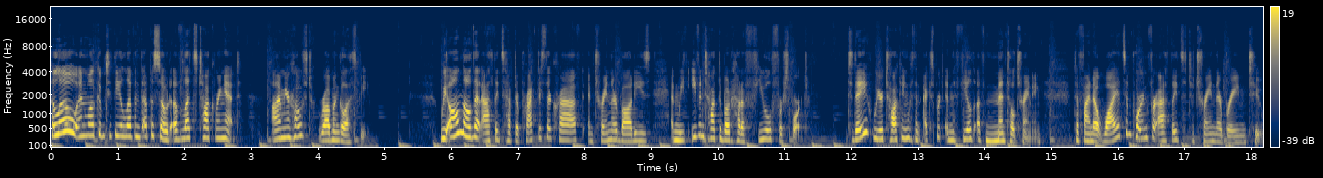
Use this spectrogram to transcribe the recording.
Hello, and welcome to the 11th episode of Let's Talk Ringette. I'm your host, Robin Gillespie. We all know that athletes have to practice their craft and train their bodies, and we've even talked about how to fuel for sport. Today, we are talking with an expert in the field of mental training to find out why it's important for athletes to train their brain too.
